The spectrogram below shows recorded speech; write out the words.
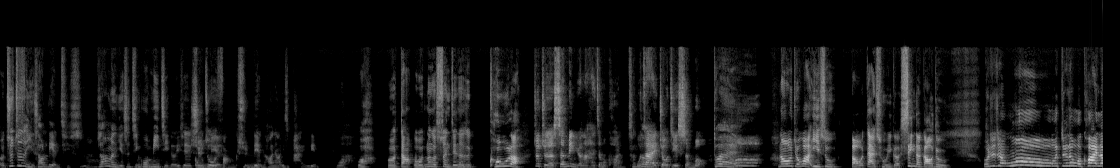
呃，就就是也是要练，其实、哦就是他们也是经过密集的一些工作坊训练，嗯然后那样一直排练，哇，哇，我当我那个瞬间真的是哭了，就觉得生命原来还这么宽我在纠结什么？对，然后我觉得哇，艺术把我带出一个新的高度，我就觉得哇，我觉得我快乐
